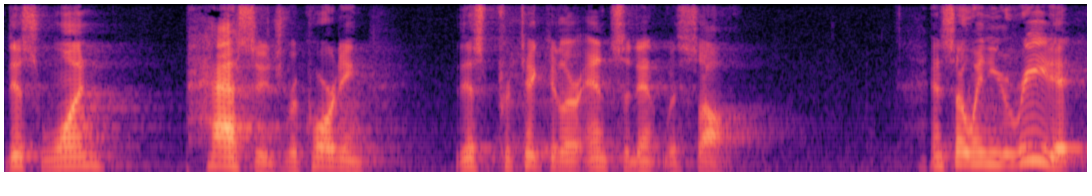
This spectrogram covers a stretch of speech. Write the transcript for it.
this one passage recording this particular incident with Saul. And so when you read it,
